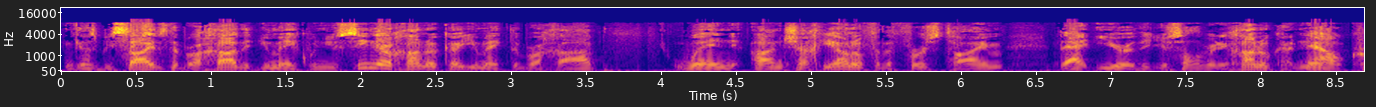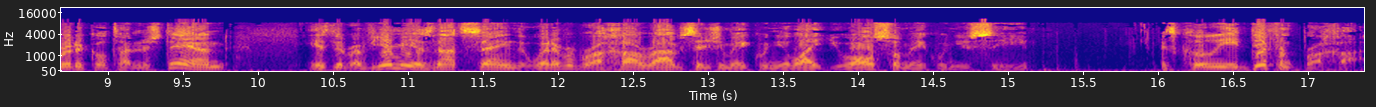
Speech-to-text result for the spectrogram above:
Because besides the bracha that you make when you see Ner Chanukah, you make the bracha when on Shachianu for the first time that year that you're celebrating Chanukah. Now, critical to understand is that Rav Yirmiyah is not saying that whatever bracha Rav says you make when you light, you also make when you see. It's clearly a different bracha.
